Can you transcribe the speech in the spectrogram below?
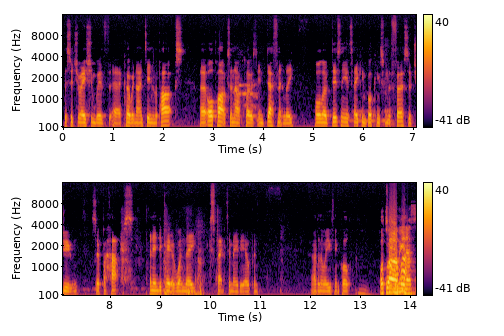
the situation with uh, COVID nineteen in the parks. Uh, all parks are now closed indefinitely, although Disney are taking bookings from the first of June, so perhaps an indicator of when they expect to maybe open. I don't know what you think, Paul. What's Well, I mean, as,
